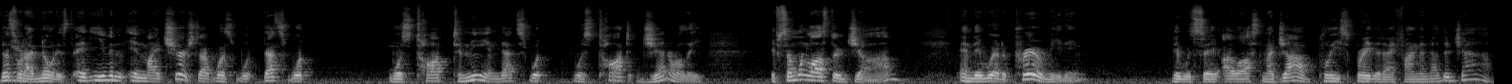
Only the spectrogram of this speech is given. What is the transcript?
That's Yeah. what I've noticed, and even in my church, that was what that's what was taught to me, and that's what was taught generally. If someone lost their job, and they were at a prayer meeting, they would say, I lost my job. Please pray that I find another job.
